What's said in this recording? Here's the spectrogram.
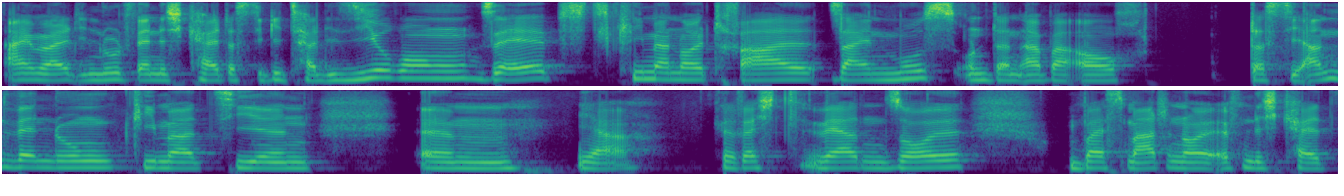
einmal die Notwendigkeit, dass Digitalisierung selbst klimaneutral sein muss und dann aber auch, dass die Anwendung Klimazielen ähm, ja, gerecht werden soll. Und bei Smarte Neue Öffentlichkeit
